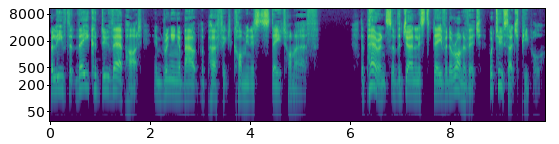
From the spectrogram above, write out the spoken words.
believed that they could do their part in bringing about the perfect communist state on earth. The parents of the journalist David Aaronovitch were two such people.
